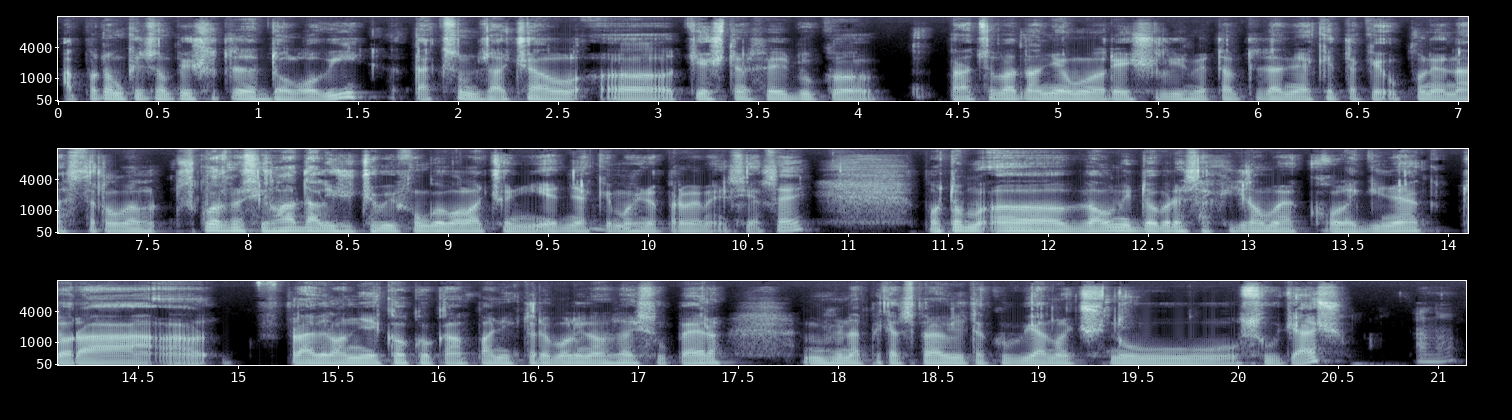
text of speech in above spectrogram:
a potom, keď som prišiel teda do Lovy, tak som začal uh, tiež ten Facebook uh, pracovať na ňom. Riešili sme tam teda nejaké také úplne nástrelové. Skôr sme si hľadali, že čo by fungovalo, čo nie, nejaké možno prvé mesiace. Potom uh, veľmi dobre sa chytila moja kolegyňa, ktorá uh, spravila niekoľko kampaní, ktoré boli naozaj super. My sme napríklad spravili takú vianočnú súťaž, Ano.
